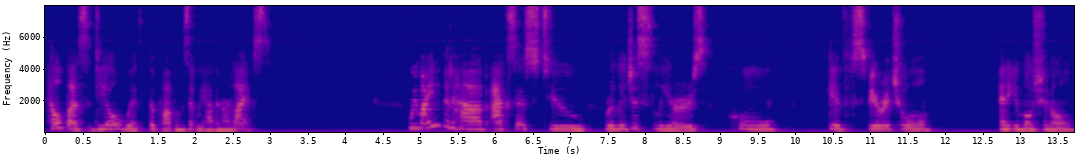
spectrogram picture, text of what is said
help us deal with the problems that we have in our lives. We might even have access to religious leaders who give spiritual and emotional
